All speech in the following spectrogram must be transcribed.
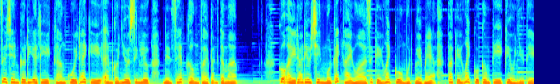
Dựa trên cơ địa thì tháng cuối thai kỳ em có nhiều sinh lực nên sếp không phải bận tâm ạ. Cô ấy đã điều chỉnh một cách hài hòa giữa kế hoạch của một người mẹ và kế hoạch của công ty kiểu như thế.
